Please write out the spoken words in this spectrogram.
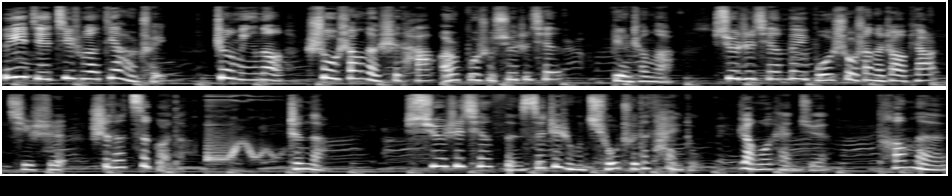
李姐寄出了第二锤，证明呢受伤的是他而不是薛之谦。并称啊，薛之谦微博受伤的照片其实是他自个儿的。真的，薛之谦粉丝这种求锤的态度，让我感觉他们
